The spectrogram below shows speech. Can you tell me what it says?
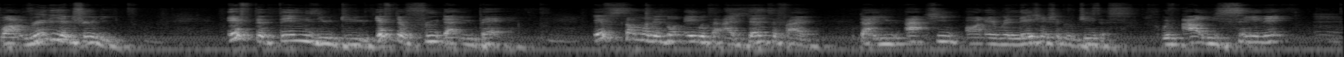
but really and truly, if the things you do, if the fruit that you bear, if someone is not able to identify that you actually are in relationship with Jesus without you saying it, mm.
